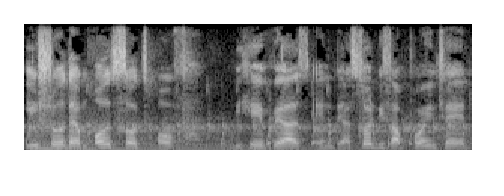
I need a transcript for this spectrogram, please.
you show them all sorts of behaviors and they are so disappointed.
